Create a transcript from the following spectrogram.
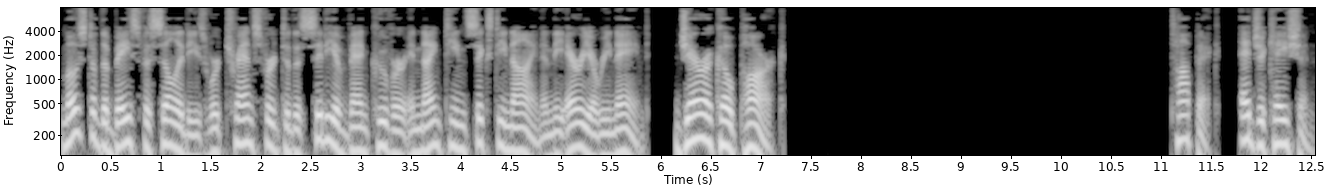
Most of the base facilities were transferred to the City of Vancouver in 1969 and the area renamed, Jericho Park. Education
